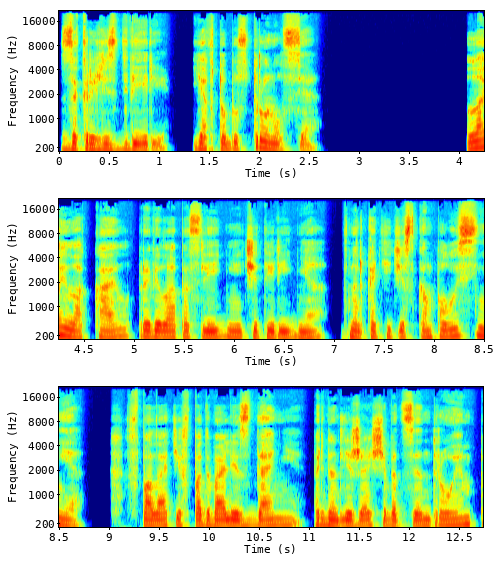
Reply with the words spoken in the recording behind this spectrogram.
Закрылись двери, и автобус тронулся. Лайла Кайл провела последние четыре дня в наркотическом полусне в палате в подвале здания, принадлежащего центру ОМП.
